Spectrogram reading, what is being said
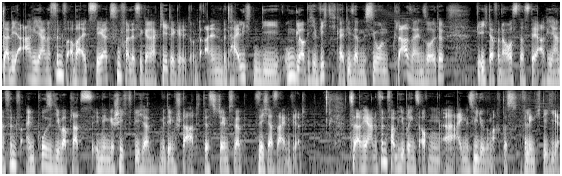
Da die Ariane 5 aber als sehr zuverlässige Rakete gilt und allen Beteiligten die unglaubliche Wichtigkeit dieser Mission klar sein sollte, gehe ich davon aus, dass der Ariane 5 ein positiver Platz in den Geschichtsbüchern mit dem Start des James Webb sicher sein wird. Zur Ariane 5 habe ich übrigens auch ein äh, eigenes Video gemacht, das verlinke ich dir hier.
